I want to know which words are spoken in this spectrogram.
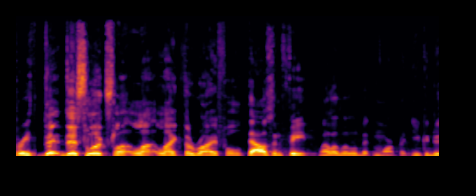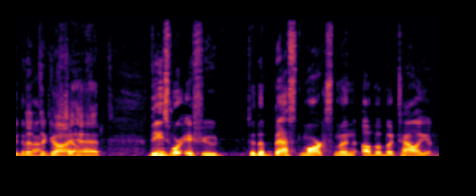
3,000 Th- this looks li- li- like the rifle Thousand feet. Well, a little bit more, but you can do the that math the guy yourself. had. These were issued to the best marksman of a battalion,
